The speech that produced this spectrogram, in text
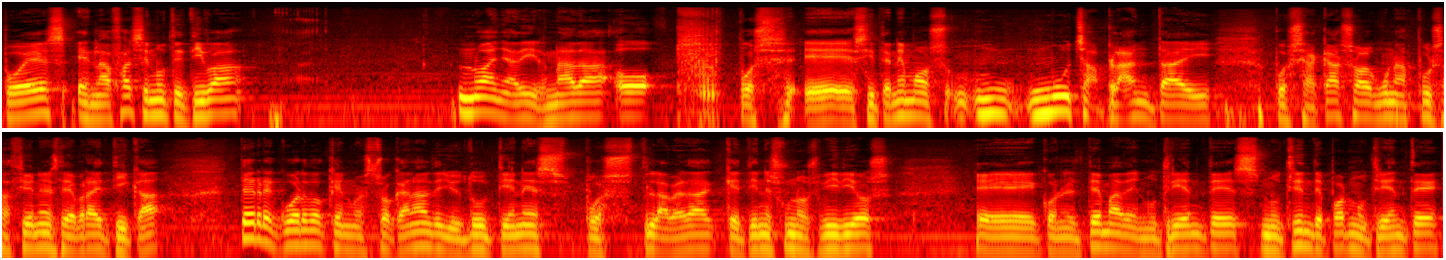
pues en la fase nutritiva no añadir nada o pues eh, si tenemos mucha planta y pues acaso algunas pulsaciones de Brightica, te recuerdo que en nuestro canal de YouTube tienes pues la verdad que tienes unos vídeos eh, con el tema de nutrientes, nutriente por nutriente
